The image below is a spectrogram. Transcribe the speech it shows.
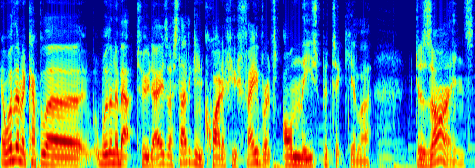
And within a couple of, within about two days, I started getting quite a few favorites on these particular designs.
